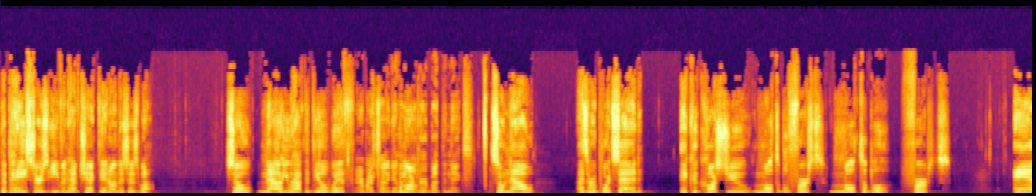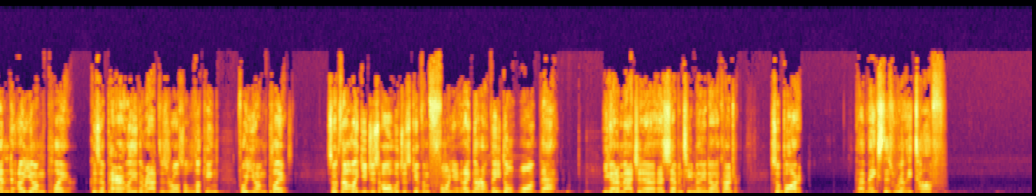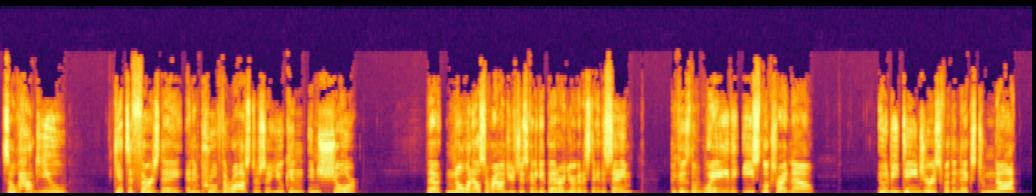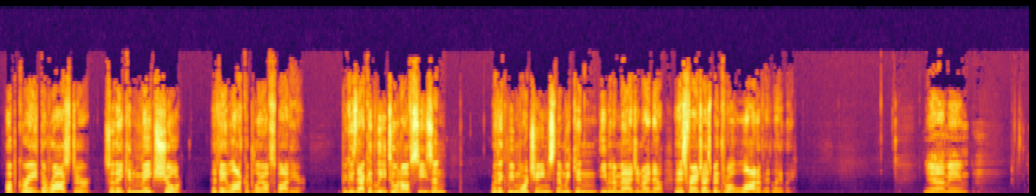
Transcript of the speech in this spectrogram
The Pacers even have checked in on this as well. So now you have to deal with Everybody's trying to get The market. but the Knicks. so now, as the report said, it could cost you multiple firsts, multiple firsts, and a young player. Because apparently the Raptors are also looking for young players. So it's not like you just, oh, we'll just give them Fournier. Like, no, no, they don't want that. You got to match in a, a $17 million contract. So, Bart, that makes this really tough. So, how do you get to Thursday and improve the roster so you can ensure that no one else around you is just going to get better and you're going to stay the same. Because the way the East looks right now, it would be dangerous for the Knicks to not upgrade the roster so they can make sure that they lock a playoff spot here. Because that could lead to an offseason where there could be more change than we can even imagine right now. And this franchise has been through a lot of it lately. Yeah, I mean,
